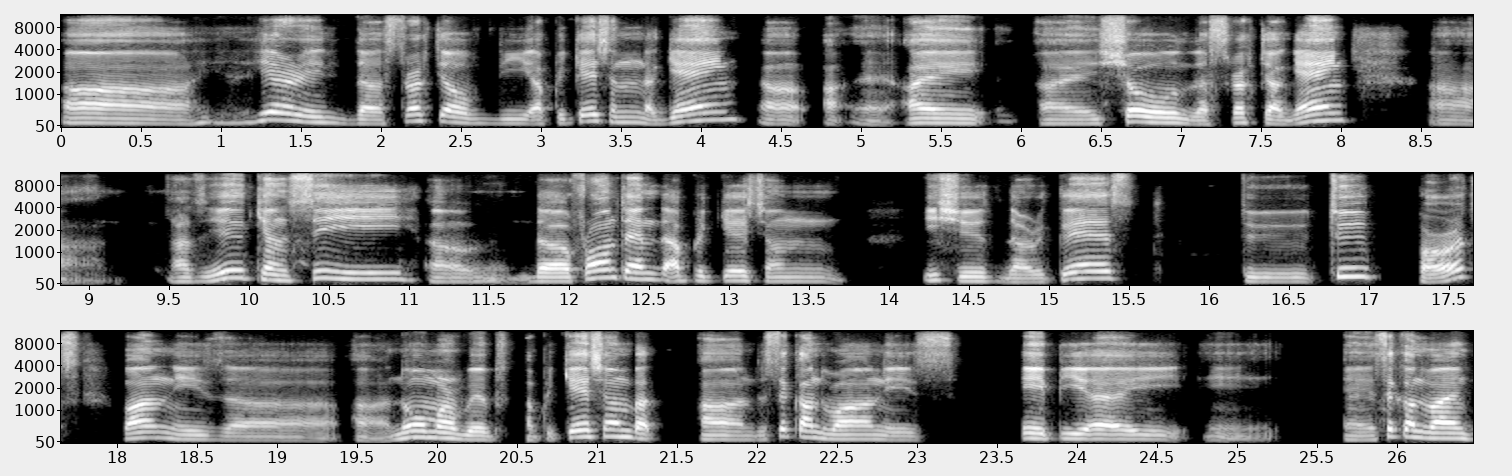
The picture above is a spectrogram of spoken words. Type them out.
Uh, here is the structure of the application again. Uh, uh, I, I show the structure again. Uh, as you can see, uh, the front-end application issues the request to two parts. One is a, a normal web application, but uh, the second one is API. Uh, second one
